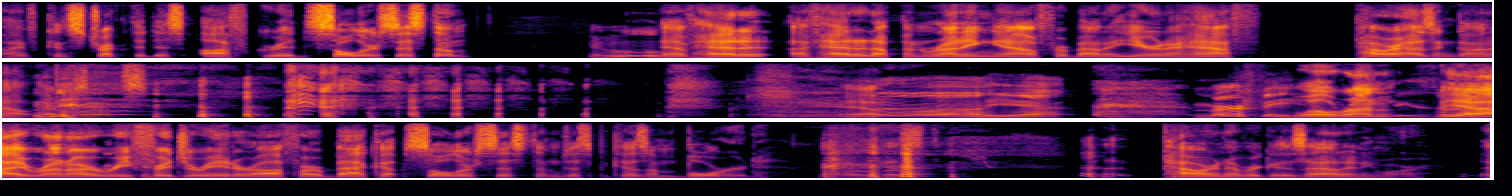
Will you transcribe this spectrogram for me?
i've constructed this off-grid solar system Ooh. I've had it. I've had it up and running now for about a year and a half. Power hasn't gone out ever since. Yep. Oh yeah, Murphy. We'll run. Murphy's Yeah. I run our refrigerator off our backup solar system just because I'm bored. you know, because power never goes out anymore.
